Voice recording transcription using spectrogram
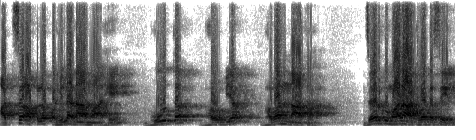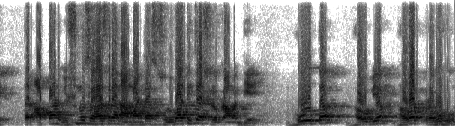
आजचं आपलं पहिलं नाम आहे भूत भव्य भवन्नाथ जर तुम्हाला आठवत असेल तर आपण विष्णू सहस्रनामाच्या सुरुवातीच्या श्लोकामध्ये भूत भव्य भवत प्रभू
